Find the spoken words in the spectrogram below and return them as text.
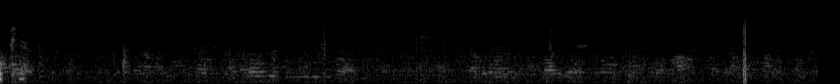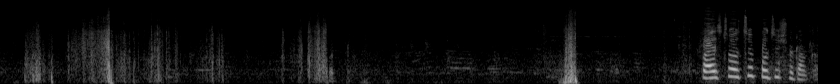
ওকে প্রাইসটা হচ্ছে পঁচিশশো টাকা।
